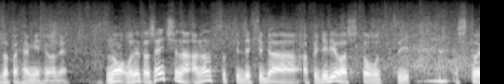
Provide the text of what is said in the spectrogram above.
запрограммированы. Но вот эта женщина, она все-таки для себя определила, что вот, что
